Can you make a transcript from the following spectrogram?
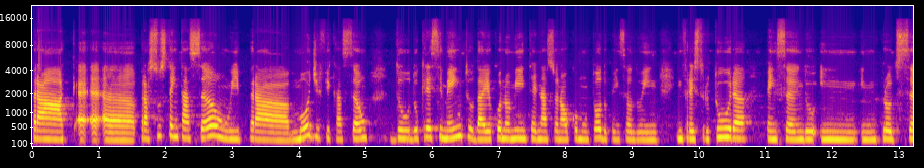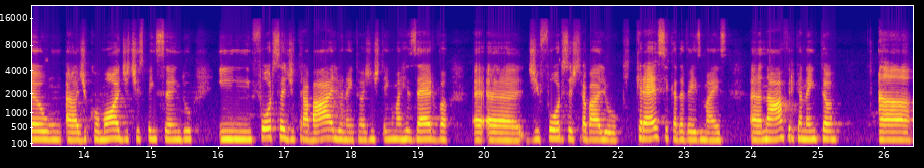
para é, é, é sustentação e para modificação do, do crescimento da economia internacional como um todo, pensando em infraestrutura, pensando em, em produção uh, de commodities, pensando em força de trabalho, né? Então a gente tem uma reserva uh, de força de trabalho que cresce cada vez mais na África, né? Então Uh,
